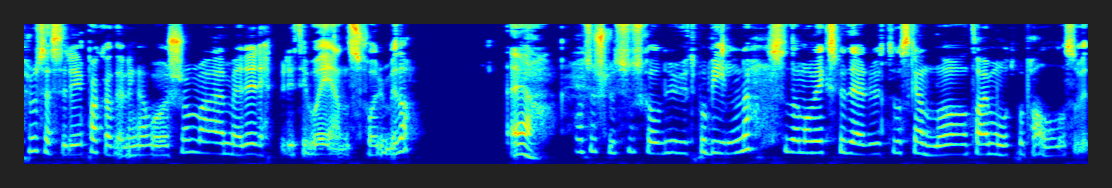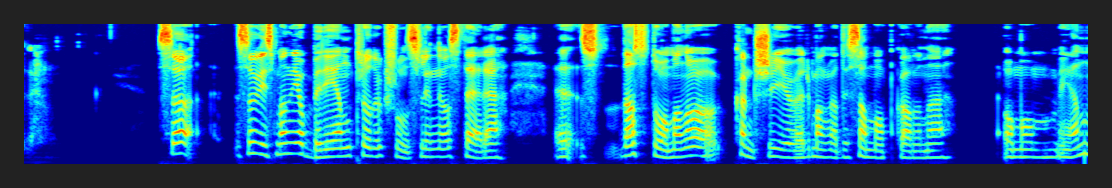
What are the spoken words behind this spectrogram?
prosesser i pakkeavdelinga vår som er mer repetitive og ensformige, da. Ja. Og til slutt så skal du ut på bilen, da. Så da må vi ekspedere det ut og skanne og ta imot på pallen osv. Så, så så hvis man jobber i en produksjonslinje hos dere, da står man og kanskje gjør mange av de samme oppgavene om og om igjen?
